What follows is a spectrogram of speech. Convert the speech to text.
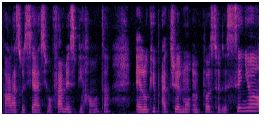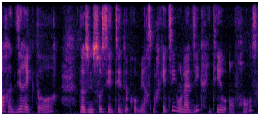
par l'association Femmes Inspirantes. Elle occupe actuellement un poste de senior director dans une société de commerce marketing, on l'a dit, Criteo en France.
